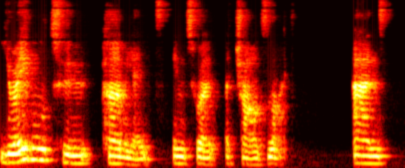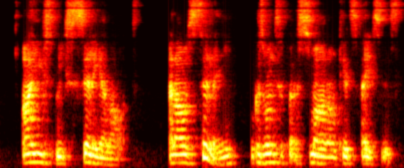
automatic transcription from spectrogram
you're able to permeate into a, a child's life. And I used to be silly a lot and I was silly because I wanted to put a smile on kids' faces,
